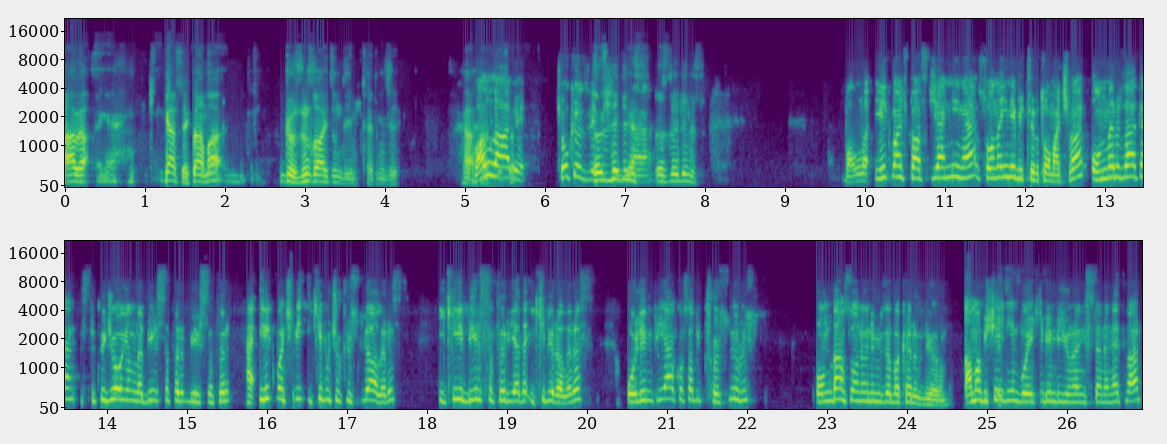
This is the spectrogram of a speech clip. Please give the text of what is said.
Abi gerçekten ama gözünüz aydın diyeyim terimci. Vallahi abi çok özlemişim Özlediniz, ya. özlediniz. Vallahi ilk maç Pascianina sonra yine bir tırto maç var. Onları zaten sıkıcı oyunla 1-0 1-0. Ha, ilk maçı bir 2.5 üstlü alırız. 2'yi 1-0 ya da 2-1 alırız. Olympiakos'a bir çözülürüz. Ondan sonra önümüze bakarız diyorum. Ama bir şey diyeyim bu ekibin bir Yunanistan'a net var.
